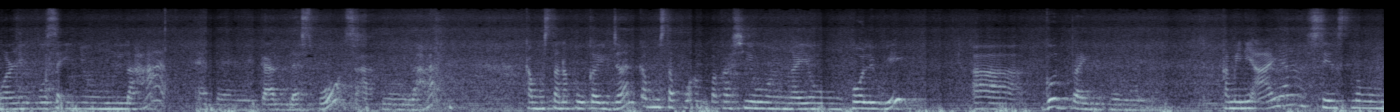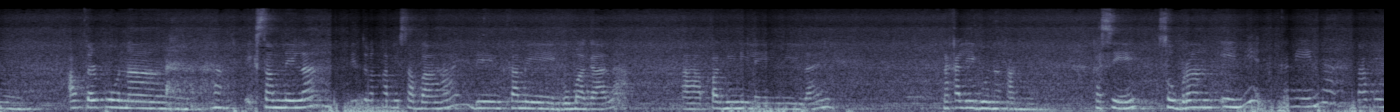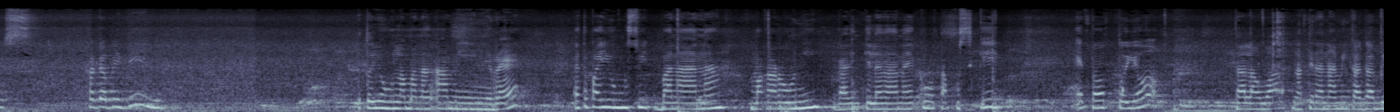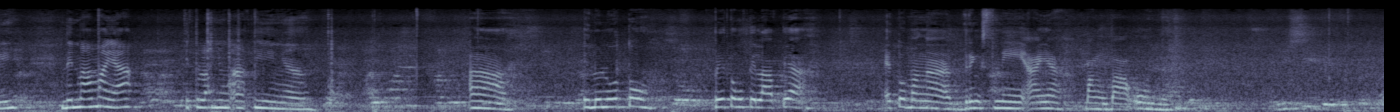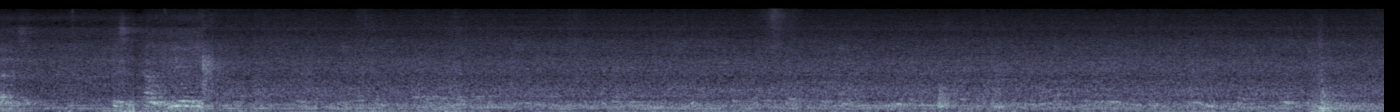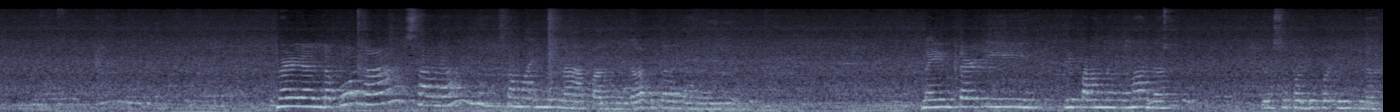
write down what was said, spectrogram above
morning po sa inyong lahat. And then, God bless po sa ating lahat. Kamusta na po kayo dyan? Kamusta po ang bakasyon ngayong Holy Week? Ah, Good Friday po ngayon. Kami ni Aya, since nung after po ng exam nila, dito lang kami sa bahay, di kami gumagala. Ah, pagninilay-nilay. Nakaligo na kami. Kasi sobrang init kanina. Tapos kagabi din. Ito yung laman ng aming re. Ito pa yung sweet banana, macaroni, galing kila nanay ko. Tapos cake. Ito, tuyo. Dalawa, natira namin kagabi. Then mamaya, ito lang yung aking ah, ah, iluluto. Pritong tilapia. Ito mga drinks ni Aya, pang baon. Merienda po na sayang yung sa mainit na pag grabe talaga ngayon. 9.33 pa lang ng umaga. Pero super duper init na.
